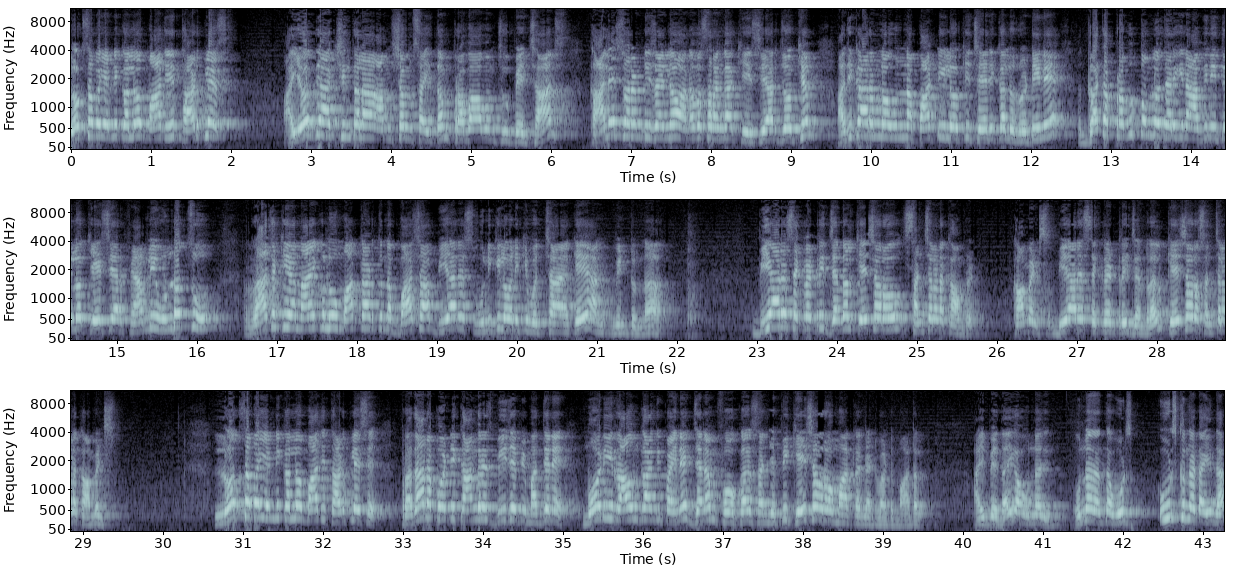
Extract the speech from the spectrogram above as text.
లోక్సభ ఎన్నికల్లో మాది third place Ayodhya అక్షింతల అంశం సైతం ప్రభావం చూపే ఛాన్స్ కాళేశ్వరం డిజైన్లో అనవసరంగా కేసీఆర్ జోక్యం. అధికారంలో ఉన్న పార్టీలోకి చేరికలు రొటీనే. గత ప్రభుత్వంలో జరిగిన అవినీతిలో కేసీఆర్ ఫ్యామిలీ ఉండొచ్చు. రాజకీయ నాయకులు మాట్లాడుతున్న భాష బీఆర్ఎస్ ఉనికిలోనికి వచ్చాకే వింటున్నా. బీఆర్ఎస్ సెక్రటరీ జనరల్ కేశవరావు సంచలన comrade. Comments. BRS secretary general Keshava Rao సంచలన కామెంట్స్. లోక్సభ ఎన్నికల్లో మాది థర్డ్ ప్లేసే. ప్రధాన పోటీ కాంగ్రెస్ బీజేపీ మధ్యనే. మోడీ రాహుల్ గాంధీ పైనే జనం ఫోకస్ అని చెప్పి కేశవరావు మాట్లాడినటువంటి మాటలు. అయిపోయిందా? ఇక ఉన్నది. ఉన్నదంతా ఊడ్స్ ఊడ్చుకున్నట్టు అయిందా?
